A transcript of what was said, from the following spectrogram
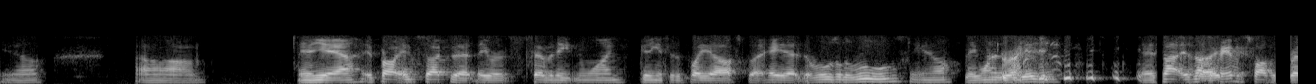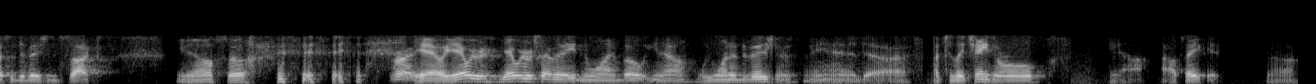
you know. Um, and yeah, it probably it sucked that they were seven, eight, and one getting into the playoffs. But hey, the rules are the rules. You know, they wanted the right. division. and it's not it's not right. the Panthers' fault that the rest of the division sucked. You know, so right. Yeah, well, yeah, we were yeah we were seven, eight, and one, but you know we won a division, and uh until they change the rule, you know, I'll take it. So.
